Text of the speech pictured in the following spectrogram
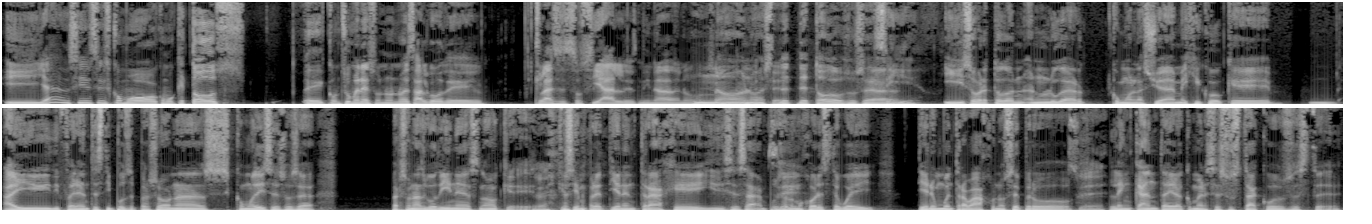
Y ya, sí, sí, es como, como que todos eh, consumen eso, ¿no? No es algo de clases sociales ni nada, ¿no? O sea, No, no, es de todos, o sea. Sí, Y sobre todo en, en un lugar como la Ciudad de México, que hay diferentes tipos de personas, como dices, o sea, personas godines, ¿no? Que, que siempre tienen traje y dices, ah, pues a lo mejor este güey tiene un buen trabajo, no sé, pero le encanta ir a comerse sus tacos, este,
